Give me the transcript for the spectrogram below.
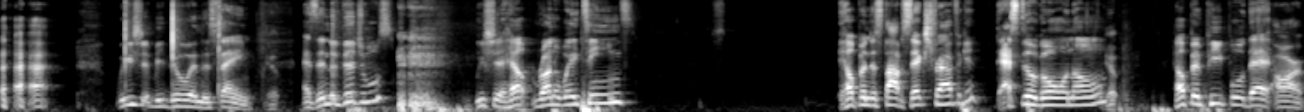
we should be doing the same. Yep. As individuals, we should help runaway teens, helping to stop sex trafficking. That's still going on. Yep helping people that are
